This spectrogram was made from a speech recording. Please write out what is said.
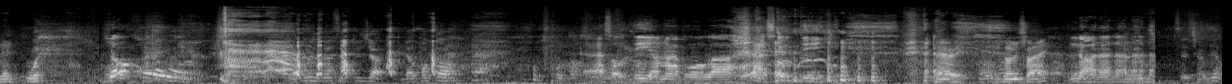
Là- Ouais. Regarde pour toi. That's OD, I'm not gonna lie. That's OD. Larry, you gonna try? no, no, no, no, no. C'est bien.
